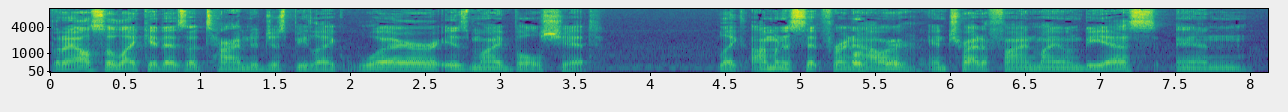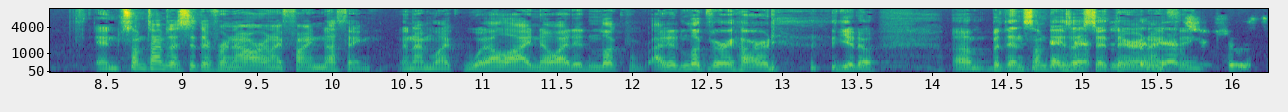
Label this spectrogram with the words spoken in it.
But I also like it as a time to just be like, where is my bullshit? Like I'm going to sit for an Okay. hour and try to find my own BS and and sometimes I sit there for an hour and I find nothing, and I'm like, well, I know I didn't look, I didn't look very hard, you know. Um, but then some days I sit there and I think, truth,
